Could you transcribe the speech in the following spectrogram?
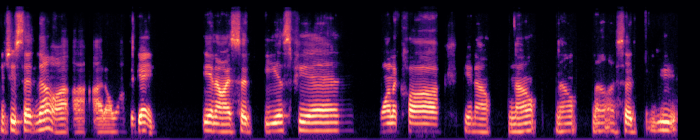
And she said, no, I, I don't want the game. You know, I said, ESPN, one o'clock, you know, no, no, no. I said, you,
